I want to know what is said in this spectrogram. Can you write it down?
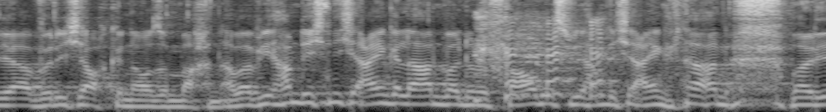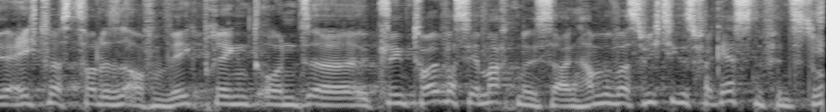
Ja, würde ich auch genauso machen. Aber wir haben dich nicht eingeladen, weil du eine Frau bist. Wir haben dich eingeladen, weil ihr echt was Tolles auf den Weg bringt. Und äh, klingt toll, was ihr macht, muss ich sagen. Haben wir was Wichtiges vergessen, findest du?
